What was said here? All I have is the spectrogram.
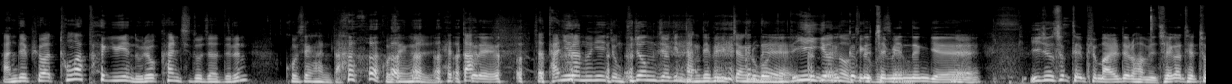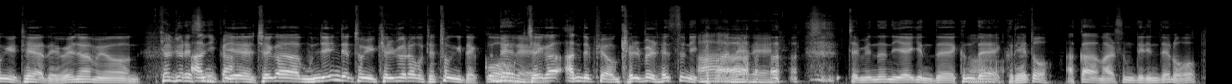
안 대표와 통합하기 위해 노력한 지도자들은 고생한다. 고생을 했다. 그래요. 자, 단일화 눈이 좀 부정적인 당대표 입장으로 근데, 보이는데 이 의견은 어떻게 근데 보세요? 재밌는 게 네. 이준석 대표 말대로 하면 제가 대통령이 돼야 돼요. 왜냐하면 결별했으니까. 안, 예, 제가 문재인 대통령이 결별하고 대통령이 됐고 네네. 제가 안 대표하고 결별했으니까 아, 재밌는 얘기인데 근데 어. 그래도 아까 말씀드린 대로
